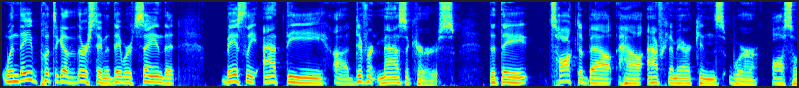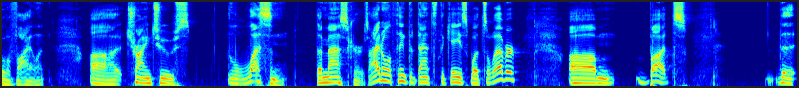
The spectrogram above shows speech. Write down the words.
when they put together their statement, they were saying that basically at the uh, different massacres that they talked about how African Americans were also violent, uh, trying to lessen the massacres. I don't think that that's the case whatsoever. Um, but the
